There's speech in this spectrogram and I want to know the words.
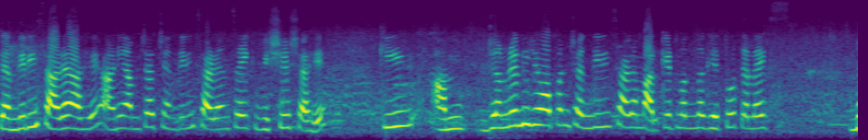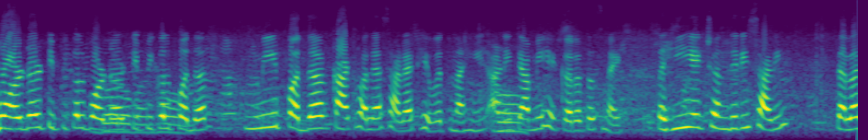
चंदेरी साड्या आहे आणि आमच्या चंदेरी साड्यांचा एक विशेष आहे की आम जनरली जेव्हा आपण चंदेरी साड्या मार्केटमधनं घेतो त्याला एक बॉर्डर टिपिकल बॉर्डर टिपिकल. पदर. मी पदर काठवाल्या साड्या ठेवत नाही आणि हो. त्या मी हे करतच नाही. तर ही एक चंदेरी साडी त्याला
